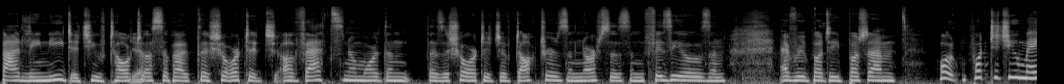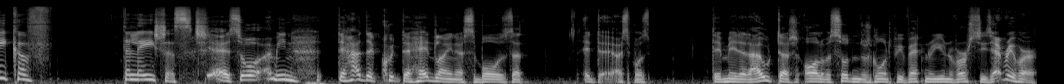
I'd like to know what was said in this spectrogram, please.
badly needed. You've talked to us about the shortage of vets, no more than there's a shortage of doctors and nurses and physios and everybody. But um, what what did you make of the latest? Yeah, so I mean, they had the the headline, I suppose that it, I suppose they made it out that all of a sudden there's going to be veterinary universities everywhere,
